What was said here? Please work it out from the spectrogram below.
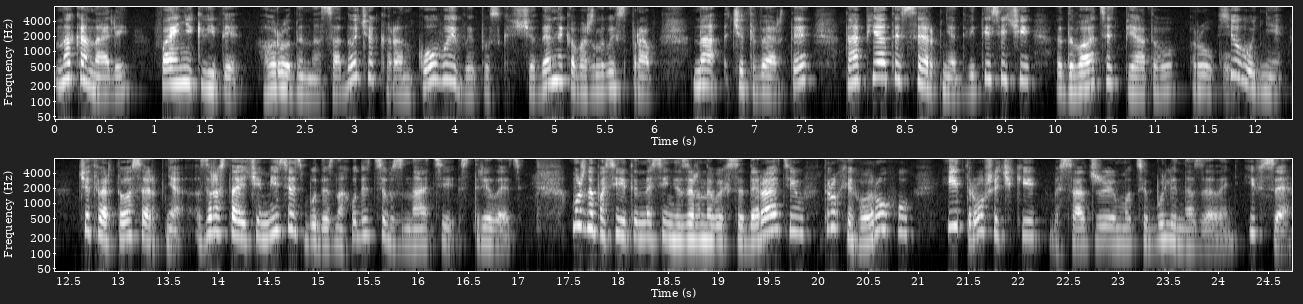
на каналі Файні квіти, городина, садочок, ранковий випуск щоденника важливих справ на 4 та 5 серпня 2025 року. Сьогодні, 4 серпня, зростаючий місяць буде знаходитися в знаці стрілець. Можна посіяти насіння зернових сидератів, трохи гороху і трошечки висаджуємо цибулі на зелень. І все.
